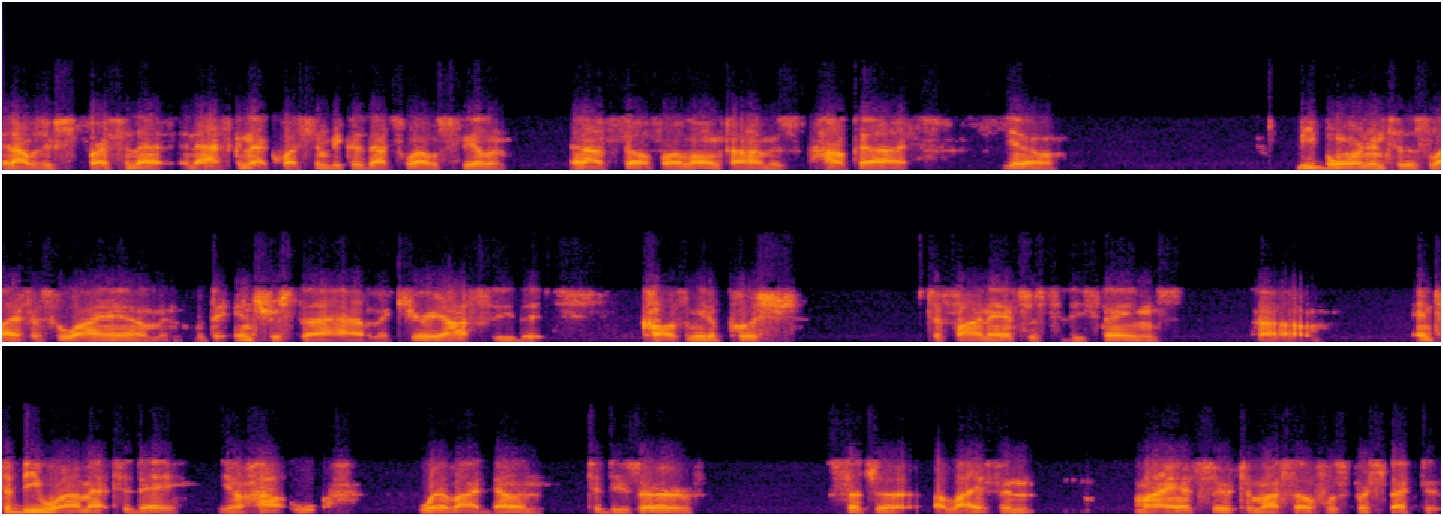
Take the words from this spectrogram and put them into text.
And I was expressing that and asking that question because that's what I was feeling. And I've felt for a long time is how could I, you know, be born into this life as who I am and with the interest that I have and the curiosity that caused me to push to find answers to these things. Um, and to be where I'm at today, you know, how, what have I done to deserve such a, a life? And my answer to myself was perspective.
